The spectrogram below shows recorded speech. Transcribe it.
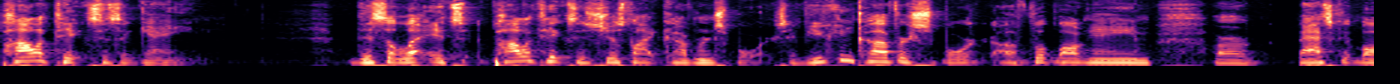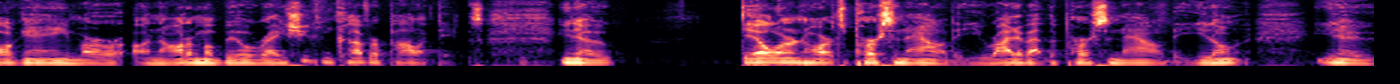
politics is a game this ele- it's politics is just like covering sports. If you can cover sport, a football game or a basketball game or an automobile race, you can cover politics. You know, Dale Earnhardt's personality. You write about the personality. You don't, you know,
